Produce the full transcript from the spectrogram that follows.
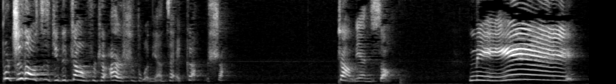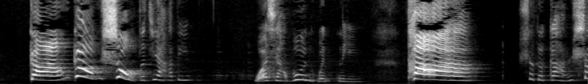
不知道自己的丈夫这二十多年在干啥。张连嫂，你刚刚收的家丁，我想问问你，他。是个干啥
